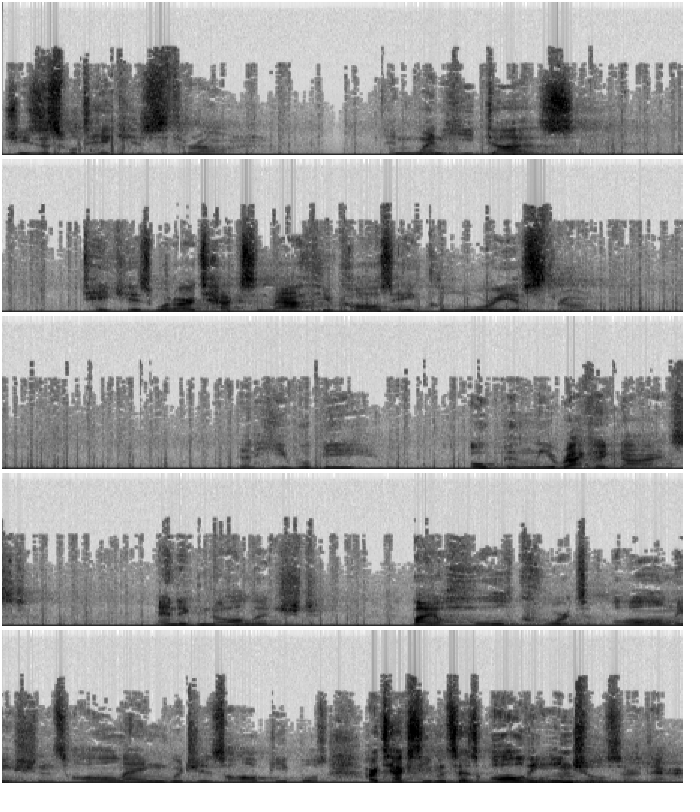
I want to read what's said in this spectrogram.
Jesus will take his throne. And when he does take his, what our text in Matthew calls a glorious throne, then he will be openly recognized and acknowledged by a whole court of all nations, all languages, all peoples. Our text even says all the angels are there.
